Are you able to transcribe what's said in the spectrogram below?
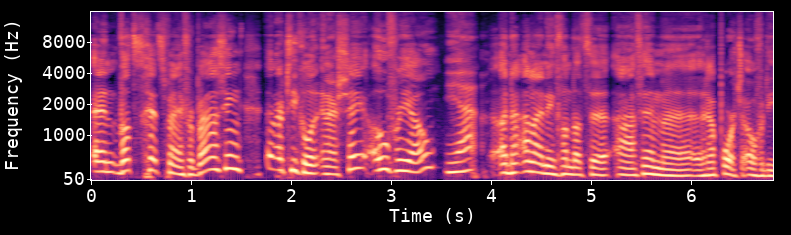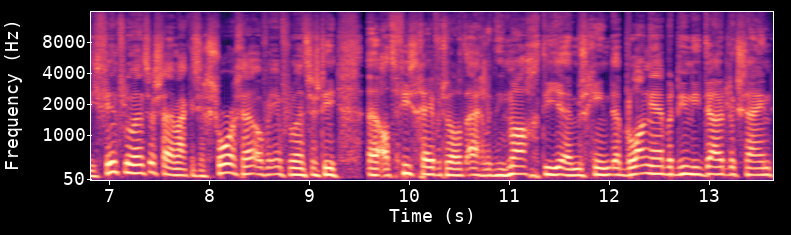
En wat schetst mijn verbazing? Een artikel in NRC over jou. Ja. Naar aanleiding van dat AFM-rapport over die finfluencers. Zij maken zich zorgen over influencers die advies geven terwijl het eigenlijk niet mag. Die misschien belangen hebben die niet duidelijk zijn.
